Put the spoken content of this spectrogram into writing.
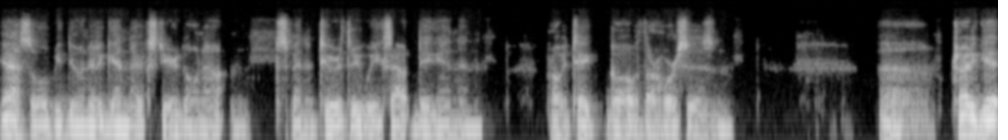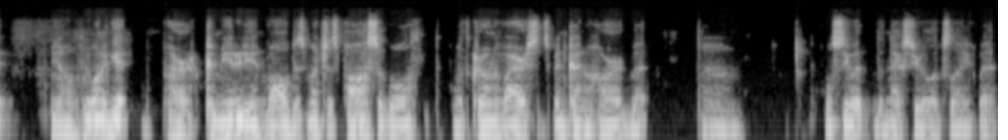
yeah, so we'll be doing it again next year, going out and spending two or three weeks out digging, and probably take go out with our horses and uh, try to get you know we want to get our community involved as much as possible with coronavirus it's been kind of hard but um, we'll see what the next year looks like but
